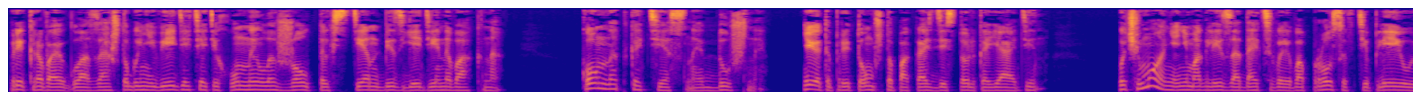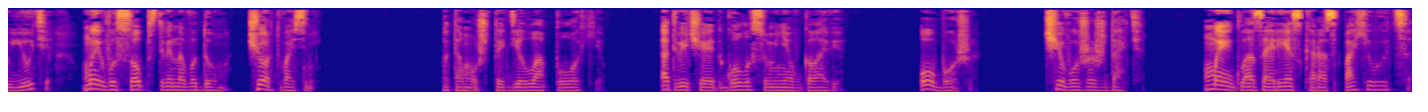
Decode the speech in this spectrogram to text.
Прикрываю глаза, чтобы не видеть этих уныло-желтых стен без единого окна. Комнатка тесная, душная. И это при том, что пока здесь только я один. Почему они не могли задать свои вопросы в тепле и уюте моего собственного дома? Черт возьми. Потому что дела плохи, отвечает голос у меня в голове. О боже, чего же ждать? Мои глаза резко распахиваются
